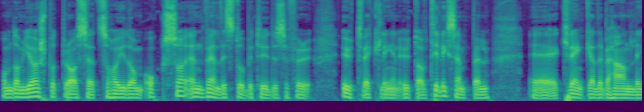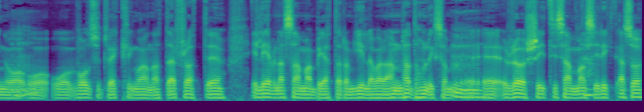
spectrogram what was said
om de görs på ett bra sätt så har ju de också en väldigt stor betydelse för utvecklingen utav till exempel eh, kränkande behandling och, mm. och, och, våldsutveckling och annat. Därför att eh, eleverna samarbetar, de gillar varandra, de liksom mm. eh, eh rör sig tillsammans. Ja. i rikt alltså,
